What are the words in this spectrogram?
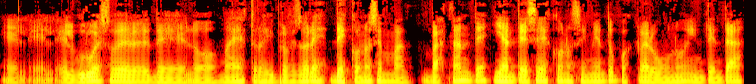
el, grueso de, los maestros y profesores desconocen bastante y ante ese desconocimiento, pues claro, uno intenta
